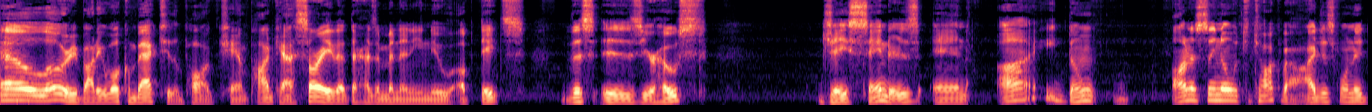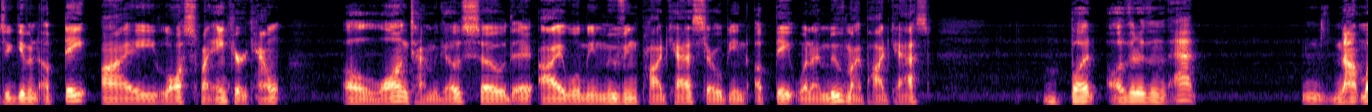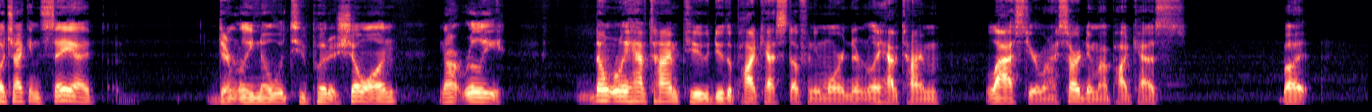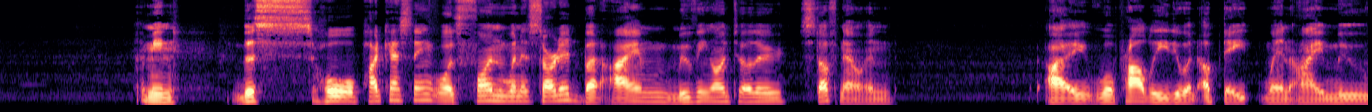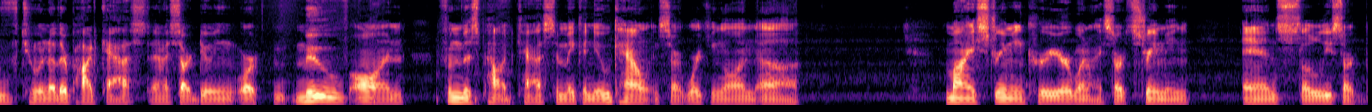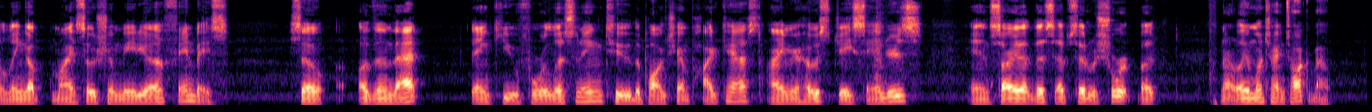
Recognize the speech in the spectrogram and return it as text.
Hello, everybody. Welcome back to the PogChamp podcast. Sorry that there hasn't been any new updates. This is your host, Jay Sanders, and I don't honestly know what to talk about. I just wanted to give an update. I lost my Anchor account a long time ago, so I will be moving podcasts. There will be an update when I move my podcast. But other than that, not much I can say. I didn't really know what to put a show on. Not really, don't really have time to do the podcast stuff anymore. Didn't really have time last year when I started doing my podcasts. But, I mean, this whole podcast thing was fun when it started, but I'm moving on to other stuff now, and I will probably do an update when I move to another podcast and I start doing or move on from this podcast and make a new account and start working on uh, my streaming career when I start streaming and slowly start building up my social media fan base. So, other than that, thank you for listening to the PogChamp podcast. I am your host, Jay Sanders, and sorry that this episode was short, but not really much I can talk about.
